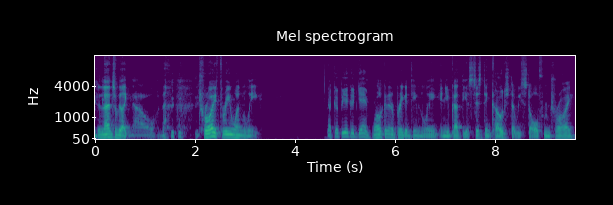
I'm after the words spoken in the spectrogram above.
then she'll be like, no. Troy 3 1 league. That could be a good game. We're looking at a pretty good team in the league, and you've got the assistant coach that we stole from Troy.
